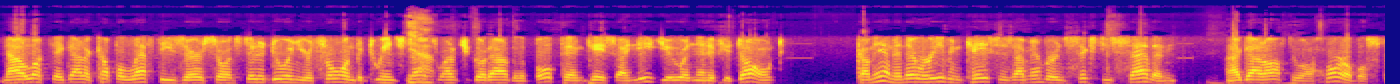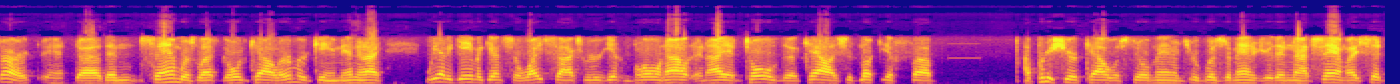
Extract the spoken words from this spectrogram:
now look, they got a couple lefties there, so instead of doing your throwing between starts, Yeah. why don't you go down to the bullpen in case I need you, and then if you don't, come in. And there were even cases, I remember in 67, I got off to a horrible start, and uh, then Sam was let go, and Cal Ermer came in, and I we had a game against the White Sox. We were getting blown out, and I had told uh, Cal, I said, "Look, if uh, I'm pretty sure Cal was still manager, was the manager then, not Sam." I said,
